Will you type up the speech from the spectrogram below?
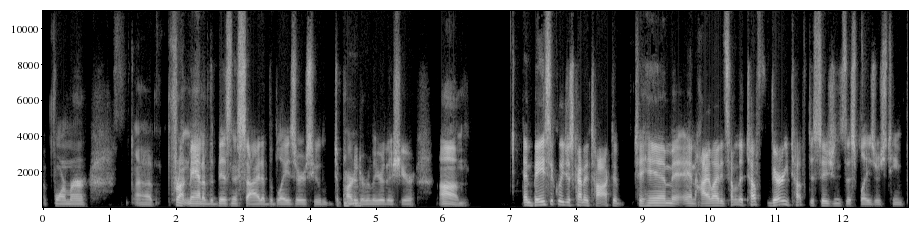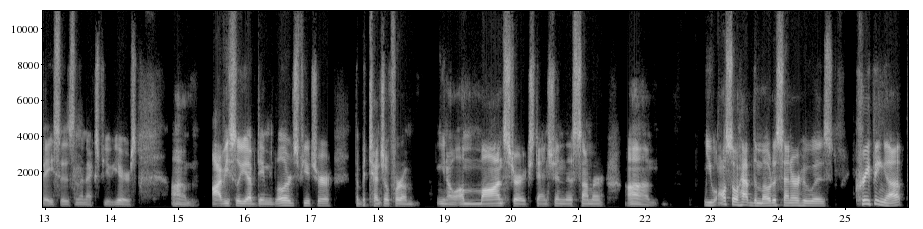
a former uh, front man of the business side of the Blazers who departed mm-hmm. earlier this year. Um, and basically just kind of talked to, to him and highlighted some of the tough, very tough decisions this Blazers team faces in the next few years. Um, obviously, you have Damian Lillard's future, the potential for a you know a monster extension this summer. Um, you also have the Moda Center, who is creeping up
